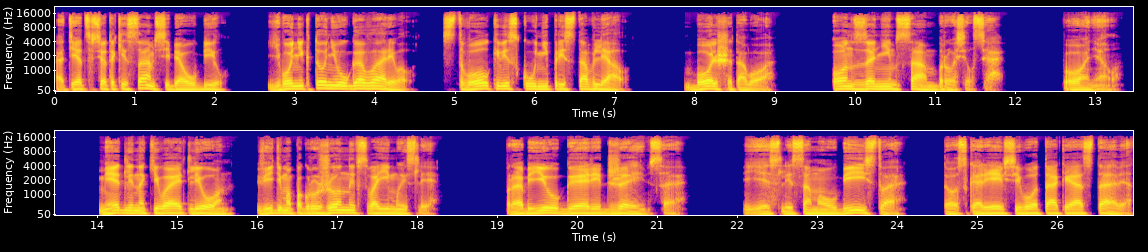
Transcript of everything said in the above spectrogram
Отец все-таки сам себя убил. Его никто не уговаривал ствол к виску не приставлял. Больше того, он за ним сам бросился. Понял. Медленно кивает Леон, видимо, погруженный в свои мысли. Пробью Гэри Джеймса. Если самоубийство, то, скорее всего, так и оставят.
